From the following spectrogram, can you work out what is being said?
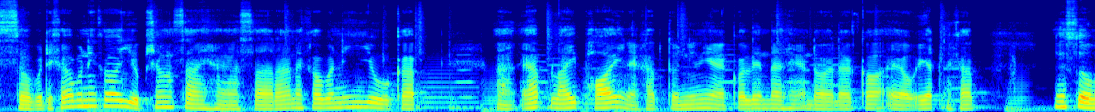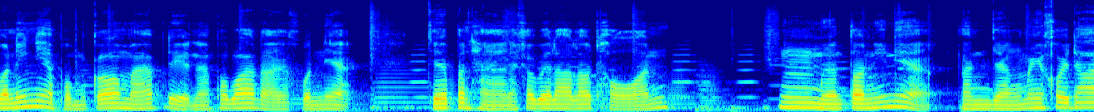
สวัสดีครับวันนี้ก็อยู่ช่องสายหาสาระนะครับ วันนี้อยู่กับอแอป Light Point นะครับตัวนี้เนี่ยก็เล่นได้ทั้ง Android แล้วก็ iOS นะครับในส่วนวันนี้เนี่ยผมก็มาอัปเดตนะเพราะว่าหลายคนเนี่ยเจอปัญหานะครับเวลาเราถอนอืมเหมือนตอนนี้เนี่ยมันยังไม่ค่อยได้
